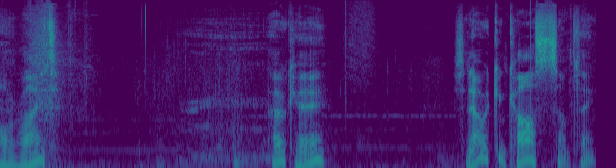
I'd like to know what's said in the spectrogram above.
Alright. Okay. So now we can cast something.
